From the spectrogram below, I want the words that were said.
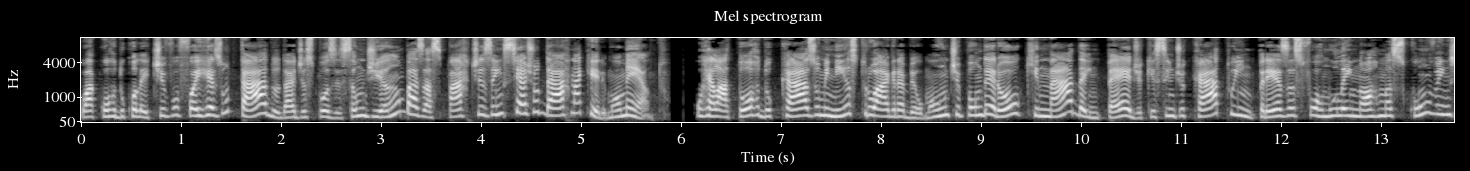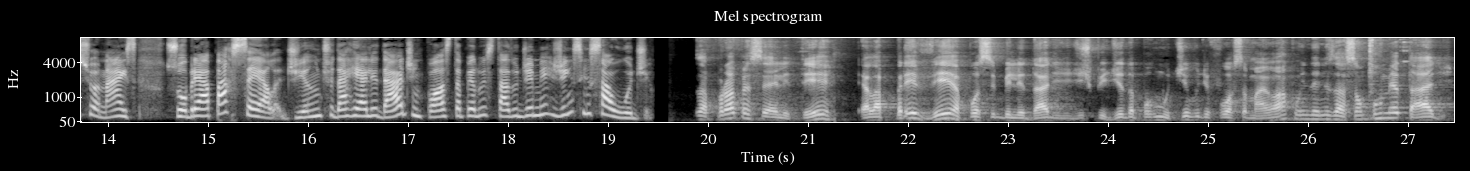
o acordo coletivo foi resultado da disposição de ambas as partes em se ajudar naquele momento. O relator do caso, ministro Agra Belmonte, ponderou que nada impede que sindicato e empresas formulem normas convencionais sobre a parcela diante da realidade imposta pelo estado de emergência em saúde. A própria CLT ela prevê a possibilidade de despedida por motivo de força maior com indenização por metade.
